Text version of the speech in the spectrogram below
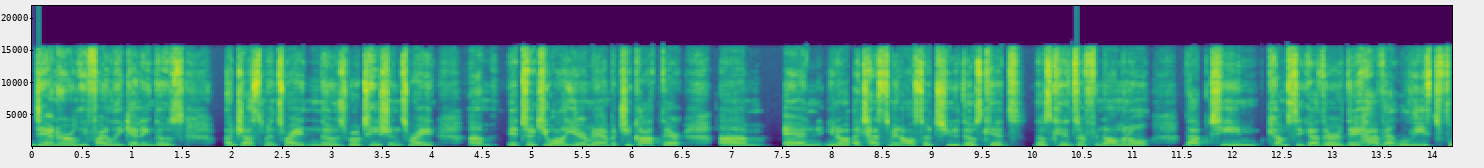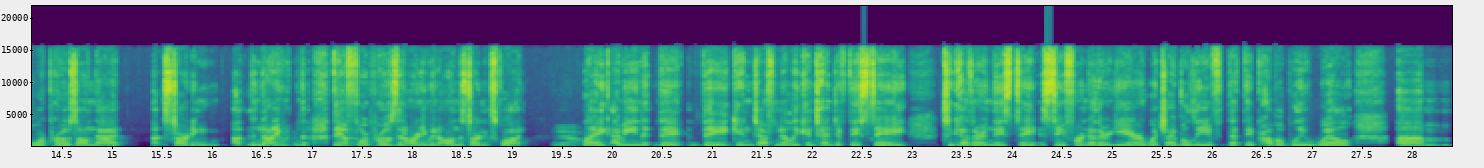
Dan Hurley finally getting those adjustments right and those rotations right. Um, it took you all year, man, but you got there. Um, and you know, a testament also to those kids. Those kids are phenomenal. That team comes together. They have at least four pros on that starting. Uh, not even they have four pros that aren't even on the starting squad. Yeah. Like I mean, they they can definitely contend if they stay together and they stay stay for another year, which I believe that they probably will. Um,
